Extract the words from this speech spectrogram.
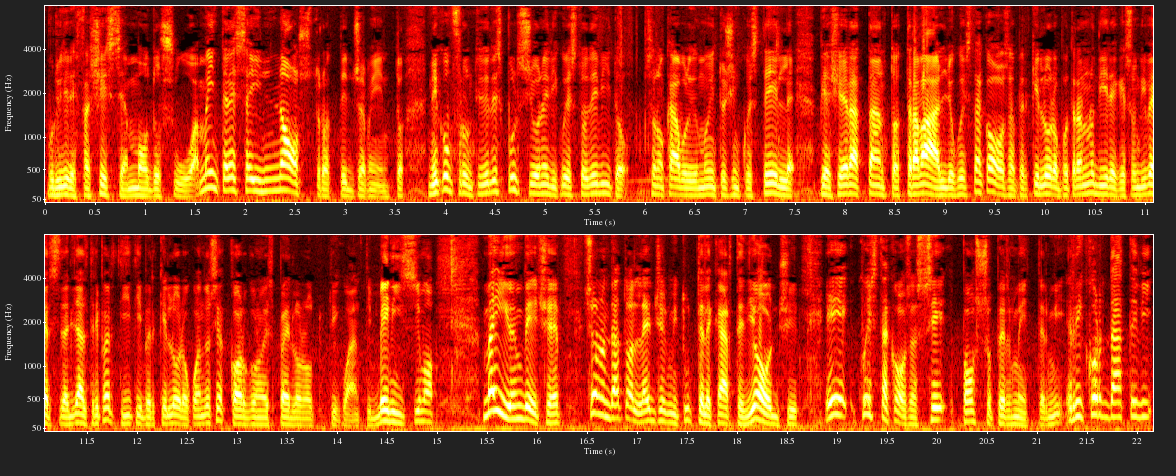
voglio dire, facesse a modo suo, a me interessa il nostro atteggiamento nei confronti dell'espulsione di questo De Vito. Sono cavoli del Movimento 5 Stelle, piacerà tanto a Travaglio questa cosa perché loro potranno dire che sono diversi dagli altri partiti perché loro quando si accorgono espellono tutti quanti. Benissimo, ma io invece sono andato a leggermi tutte le carte carte di oggi. E questa cosa, se posso permettermi, ricordatevi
